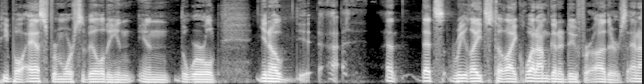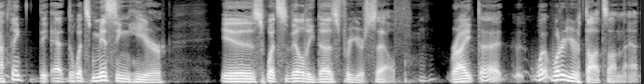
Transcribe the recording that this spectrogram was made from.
people ask for more civility in in the world, you know, that's relates to like what I'm going to do for others, and I think the uh, what's missing here is what civility does for yourself, mm-hmm. right? Uh, what what are your thoughts on that?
